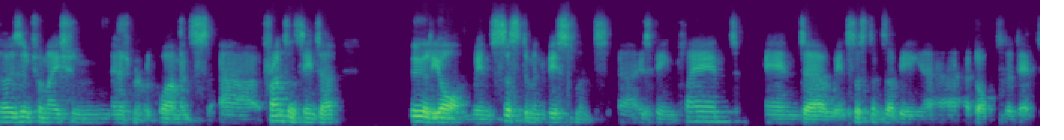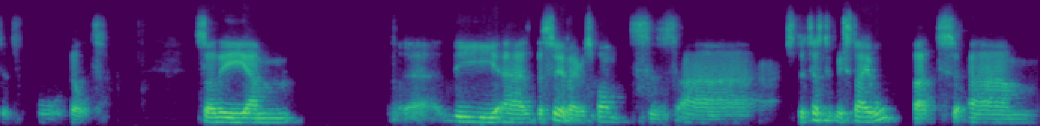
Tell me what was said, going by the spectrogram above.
those information management requirements are front and center early on when system investment uh, is being planned and uh, when systems are being uh, adopted, adapted, or built. So the um, the the survey responses are statistically stable, but um,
